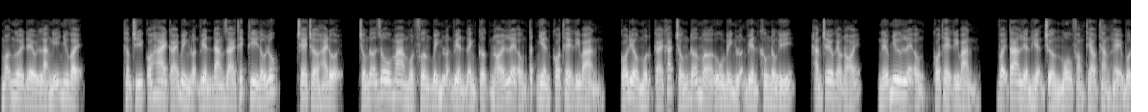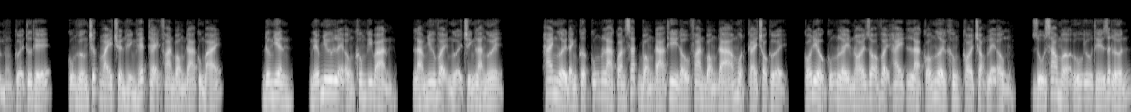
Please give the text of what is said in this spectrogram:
Mọi người đều là nghĩ như vậy. Thậm chí có hai cái bình luận viên đang giải thích thi đấu lúc, che chở hai đội, chống đỡ Roma một phương bình luận viên đánh cược nói Lệ ổng tất nhiên có thể ghi bàn, có điều một cái khác chống đỡ MU bình luận viên không đồng ý, hắn trêu ghẹo nói, nếu như Lệ ổng có thể ghi bàn, vậy ta liền hiện trường mô phỏng theo thẳng hệ buồn cười tư thế, cũng hướng trước máy truyền hình hết thảy fan bóng đá cùng bái. Đương nhiên, nếu như Lệ ổng không ghi bàn, làm như vậy người chính là ngươi. Hai người đánh cược cũng là quan sát bóng đá thi đấu fan bóng đá một cái cho cười, có điều cũng lấy nói rõ vậy hay là có người không coi trọng Lệ ổng, dù sao MU ưu thế rất lớn,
